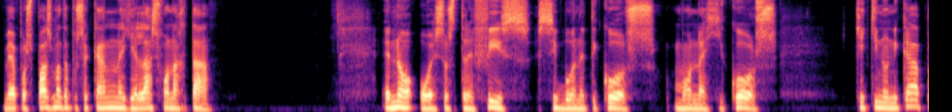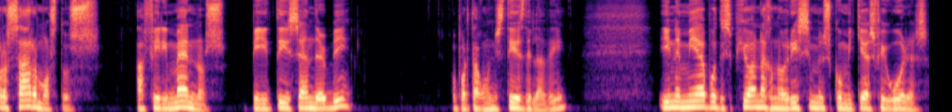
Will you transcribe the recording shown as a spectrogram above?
Με αποσπάσματα που σε κάνουν να γελάς φωναχτά ενώ ο εσωστρεφής, συμπονετικός, μοναχικός και κοινωνικά προσάρμοστος, αφηρημένος ποιητής Έντερμπι, ο πρωταγωνιστής δηλαδή, είναι μία από τις πιο αναγνωρίσιμες κομικές φιγούρες.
